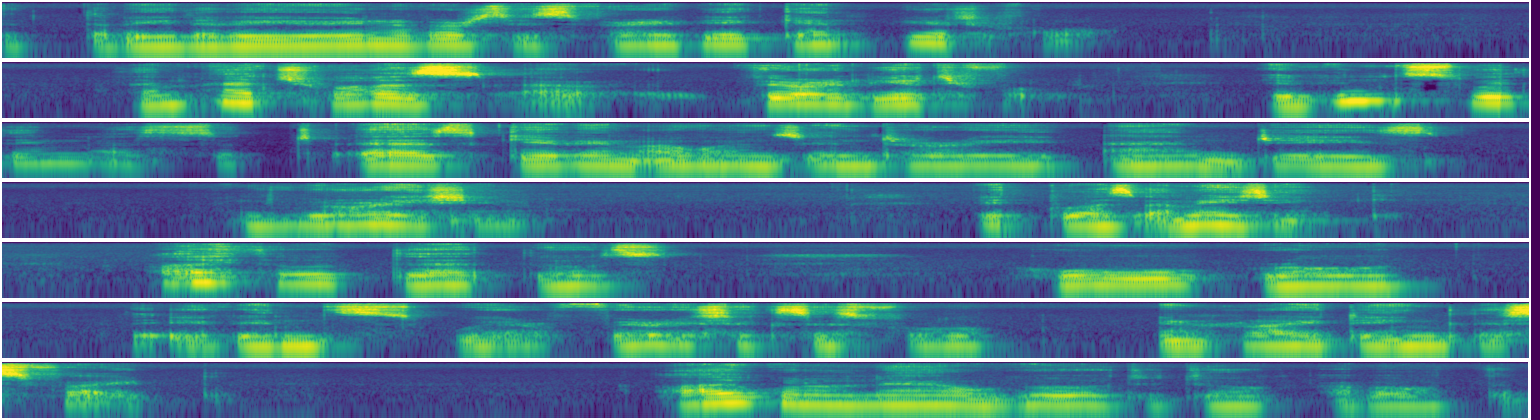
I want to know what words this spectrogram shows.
The WWE Universe is very big and beautiful. The match was uh, very beautiful. Events within as such as Kevin Owens' injury and Jey's inauguration. It was amazing. I thought that those who wrote the events were very successful in writing this fight. I will now go to talk about the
